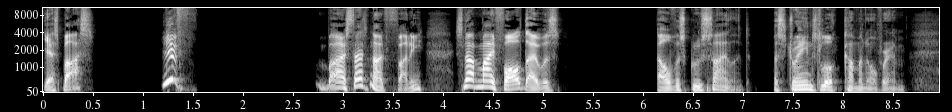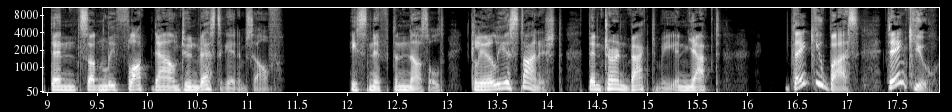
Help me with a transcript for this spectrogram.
Yes, boss? Yif! Boss, that's not funny. It's not my fault I was. Elvis grew silent, a strange look coming over him, then suddenly flopped down to investigate himself. He sniffed and nuzzled, clearly astonished, then turned back to me and yapped, Thank you, boss. Thank you.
